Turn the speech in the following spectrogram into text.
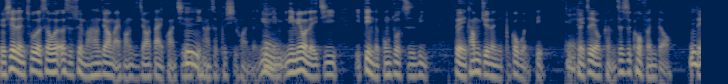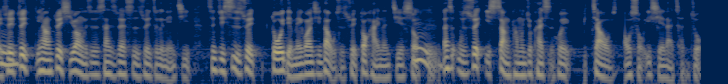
有些人出了社会，二十岁马上就要买房子，就要贷款，其实银行是不喜欢的，嗯、因为你你没有累积一定的工作资历，对他们觉得你不够稳定。对，对，这有可能，这是扣分的哦。嗯、对，所以最银行最希望的是三十岁、四十岁这个年纪，甚至四十岁多一点没关系，到五十岁都还能接受。嗯、但是五十岁以上，他们就开始会比较保守一些来乘坐。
